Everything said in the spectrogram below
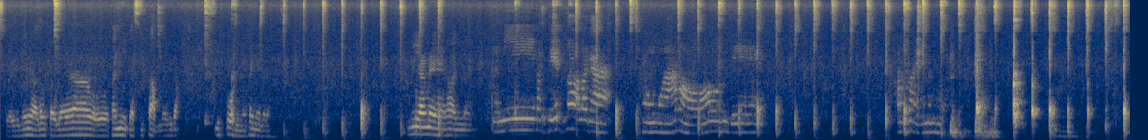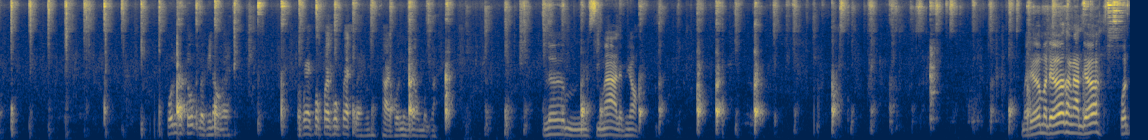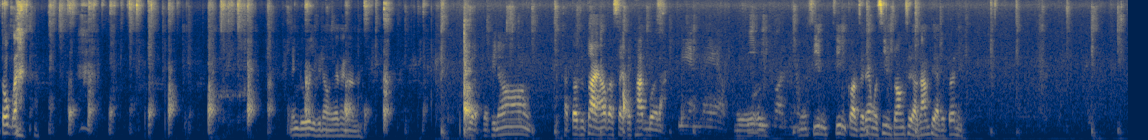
ใส่เนื้อลงไปแล้วทั้งนี้ก็สีต่ำเลยพี่น้องอีกคนนะทั้งนี้ก็เลยมีอย่างแน่นอนเลยอันนี้มันเพชรเนาะแล้วก็หัวหอมแดงเอาใส่ให้มันหมดฝนกระตุกเลยพี่น้องเลยพกแป๊กพกแป๊กพกแป๊กเลยถ่ายฝนให้พี่น้องหมดมา เริ่มสีมาเลยพี่น้องมาเด้อมาเด้อทางนั้นเด้อฝนตกละยังดูอยู่พี่น้องเด้อทางนั้นเดือดกับพี่น้องขัดตอนสุดท้ายเอากับใส่กระพักเบอร์ละแมงแล้วเอนี่อมีก่อนพี่น้องเนี่ยซิมซิมก่อนแสดงว่าซิมสองเสือสามเสือเป็นต้นนี่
